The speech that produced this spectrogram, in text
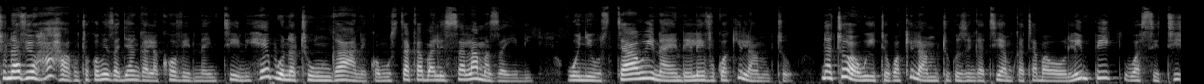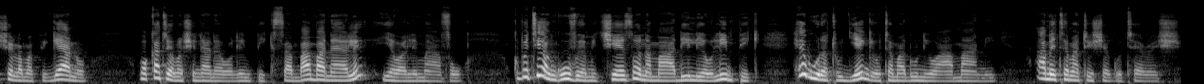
Tunavyohaha kutokomeza janga la COVID-19, hebu na tuungane kwa mustakabali salama zaidi wenye ustawi na endelevu kwa kila mtu. Natoa wito kwa kila mtu kuzingatia mkataba wa Olympic wa sitisho la mapigano wakati wa mashindano ya Olympic sambamba na yale ya walemavu. Kupitia nguvu ya michezo na maadili ya Olympic, hebu na tujenge utamaduni wa amani, ametamatisha Guterres.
